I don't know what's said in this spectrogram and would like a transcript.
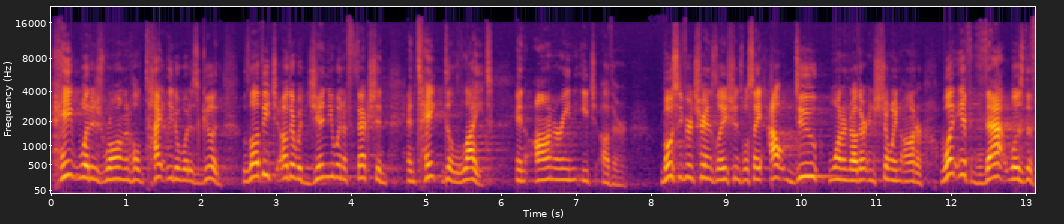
Hate what is wrong and hold tightly to what is good. Love each other with genuine affection and take delight in honoring each other. Most of your translations will say, outdo one another in showing honor. What if that was the,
